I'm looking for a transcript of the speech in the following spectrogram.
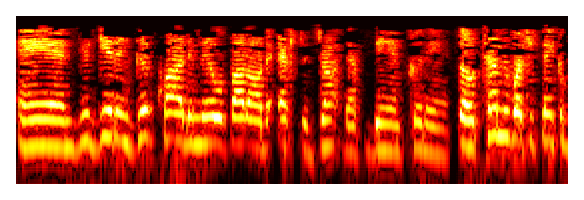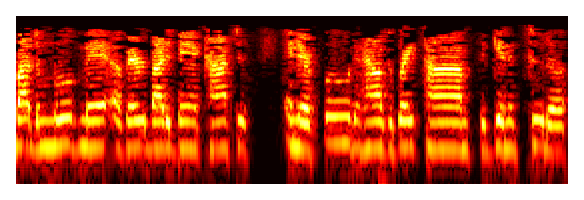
and you're getting good quality meal without all the extra junk that's being put in. So tell me what you think about the movement of everybody being conscious in their food and how it's a great time to get into the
